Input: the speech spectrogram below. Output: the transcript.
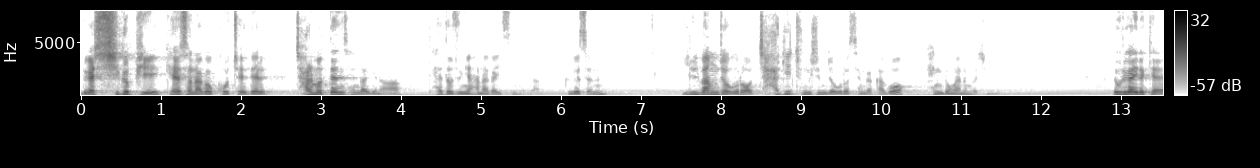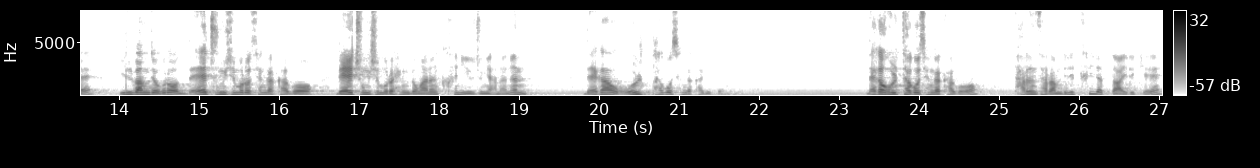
우리가 시급히 개선하고 고쳐야 될 잘못된 생각이나 태도 중에 하나가 있습니다. 그것은 일방적으로 자기 중심적으로 생각하고 행동하는 것입니다. 우리가 이렇게 일방적으로 내 중심으로 생각하고 내 중심으로 행동하는 큰 이유 중에 하나는 내가 옳다고 생각하기 때문이죠. 내가 옳다고 생각하고 다른 사람들이 틀렸다 이렇게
